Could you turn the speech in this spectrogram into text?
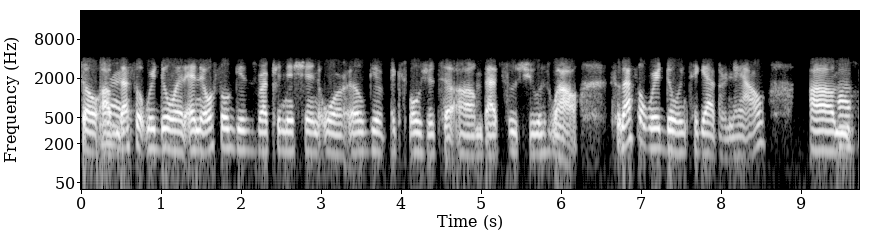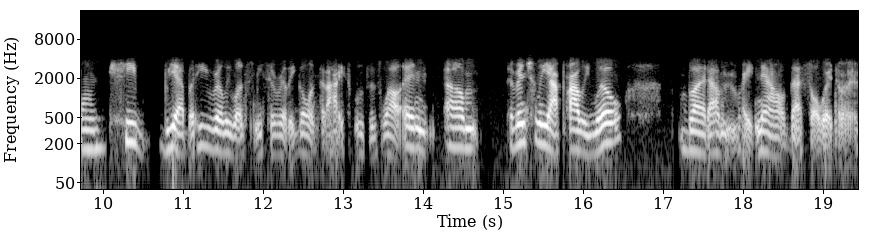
So um Right. that's what we're doing and it also gives recognition or it'll give exposure to um that suits you as well. So that's what we're doing together now. Um awesome. he yeah, but he really wants me to really go into the high schools as well. And um eventually I probably will, but um right now that's all we're doing.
